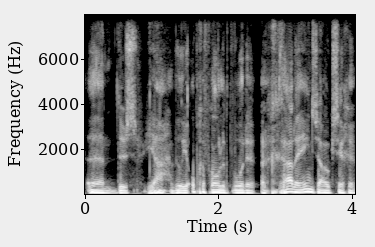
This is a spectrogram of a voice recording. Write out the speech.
Ehm, dus ja, wil je opgevrolijkt worden? ga erheen zou ik zeggen.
